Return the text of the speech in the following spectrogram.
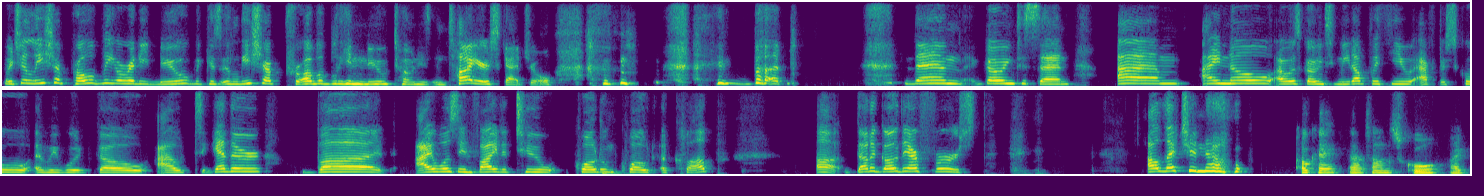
which Alicia probably already knew because Alicia probably knew Tony's entire schedule. but then going to send um I know I was going to meet up with you after school and we would go out together, but I was invited to quote unquote a club. Uh, gotta go there first. I'll let you know. Okay, that sounds cool. I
